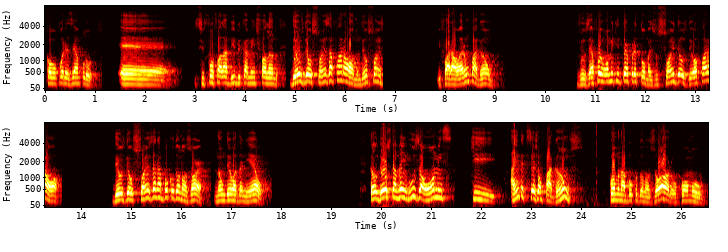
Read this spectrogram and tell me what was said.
como por exemplo, é, se for falar biblicamente falando, Deus deu sonhos a Faraó, não deu sonhos. E Faraó era um pagão. José foi um homem que interpretou, mas o sonho Deus deu a Faraó. Deus deu sonhos a Nabucodonosor, não deu a Daniel. Então Deus também usa homens que, ainda que sejam pagãos, como Nabucodonosor ou como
